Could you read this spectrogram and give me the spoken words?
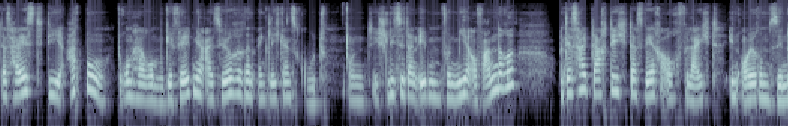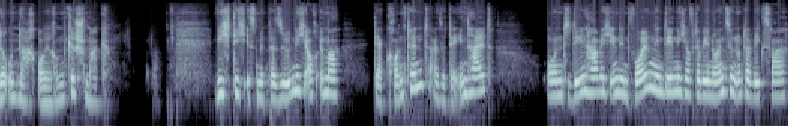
Das heißt, die Atmung drumherum gefällt mir als Hörerin eigentlich ganz gut. Und ich schließe dann eben von mir auf andere. Und deshalb dachte ich, das wäre auch vielleicht in eurem Sinne und nach eurem Geschmack. Wichtig ist mir persönlich auch immer der Content, also der Inhalt. Und den habe ich in den Folgen, in denen ich auf der B19 unterwegs war,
